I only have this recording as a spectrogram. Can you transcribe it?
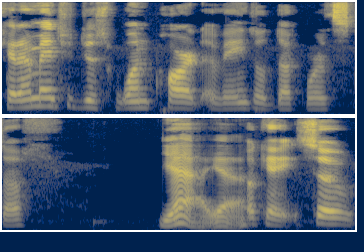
Can I mention just one part of Angela Duckworth's stuff? Yeah, yeah. Okay, so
